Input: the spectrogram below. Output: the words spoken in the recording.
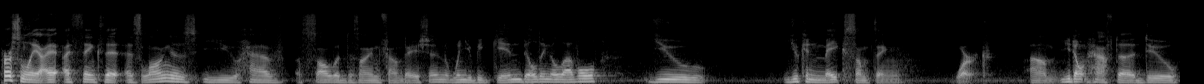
Personally, I, I think that as long as you have a solid design foundation, when you begin building a level, you you can make something work. Um, you don't have to do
